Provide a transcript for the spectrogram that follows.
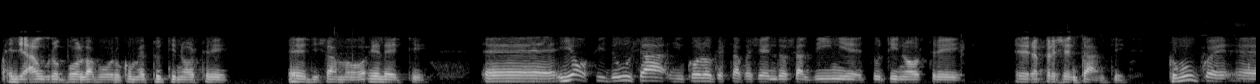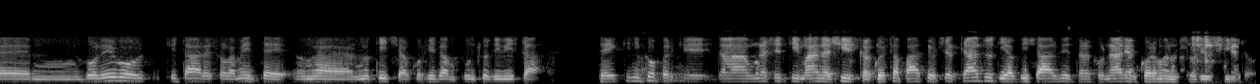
e gli auguro buon lavoro come a tutti i nostri eh, diciamo, eletti. Eh, io ho fiducia in quello che sta facendo Salvini e tutti i nostri eh, rappresentanti. Comunque ehm, volevo citare solamente una notizia così da un punto di vista tecnico perché da una settimana circa a questa parte ho cercato di avvisarvi e telefonare ancora ma non sono riuscito.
